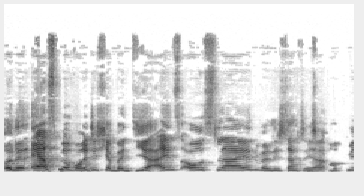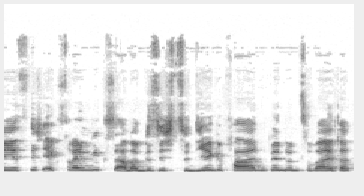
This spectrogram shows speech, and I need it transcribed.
Und dann erstmal wollte ich ja bei dir eins ausleihen, weil ich dachte, ich Ja. kaufe mir jetzt nicht extra einen Mixer, aber bis ich zu dir gefahren bin und so weiter.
